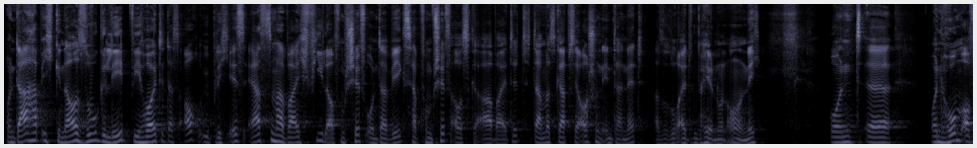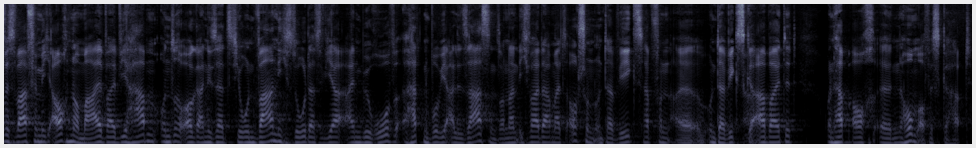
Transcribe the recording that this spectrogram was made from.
Und da habe ich genau so gelebt, wie heute das auch üblich ist. Erstmal war ich viel auf dem Schiff unterwegs, habe vom Schiff aus gearbeitet. Damals gab es ja auch schon Internet, also so alt sind wir hier nun auch noch nicht. Und äh, und Homeoffice war für mich auch normal, weil wir haben, unsere Organisation war nicht so, dass wir ein Büro hatten, wo wir alle saßen, sondern ich war damals auch schon unterwegs, habe von äh, unterwegs ja. gearbeitet und habe auch äh, ein Homeoffice gehabt.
